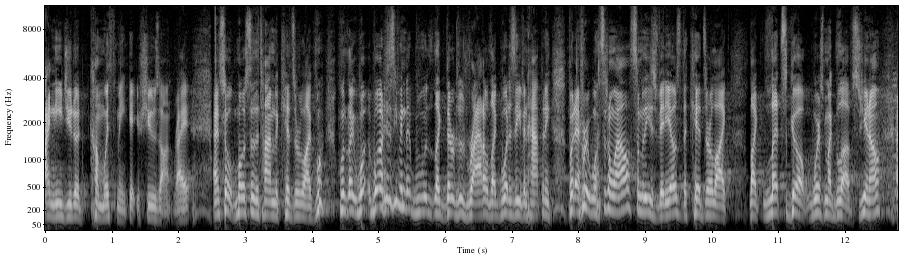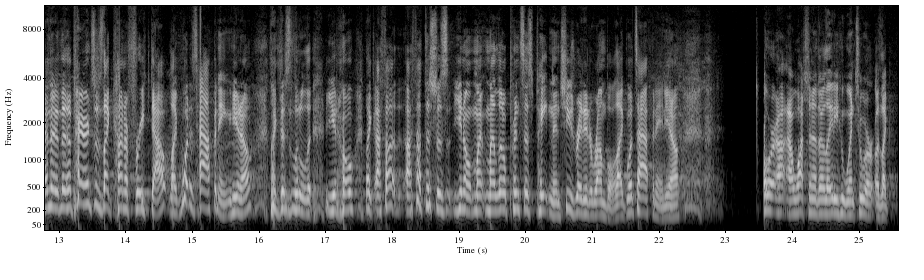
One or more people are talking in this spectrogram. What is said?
I, need you to come with me, get your shoes on, right? And so most of the time the kids are like, what, what like, what, what is even, like they're just rattled, like what is even happening? But every once in a while, some of these videos, the kids are like, like, let's go, where's my gloves, you know? And the, the parents is like kind of freaked out, like what is happening, you know? Like this little, you know, like I thought, I thought this was, you know, my, my little princess Peyton and she's ready to rumble. Like what's happening, you know? Or I watched another lady who went to her, like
